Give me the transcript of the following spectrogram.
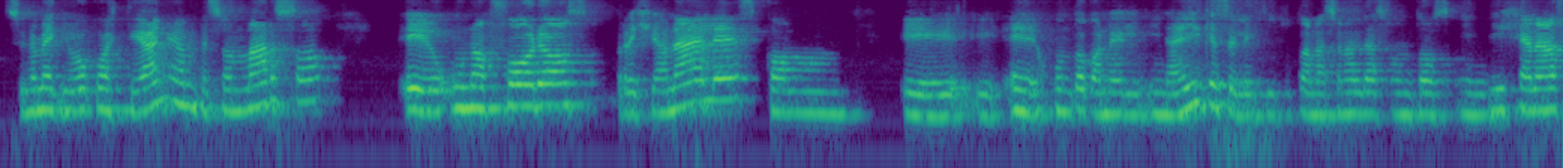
si no me equivoco, este año, empezó en marzo, eh, unos foros regionales con, eh, junto con el INAI, que es el Instituto Nacional de Asuntos Indígenas,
